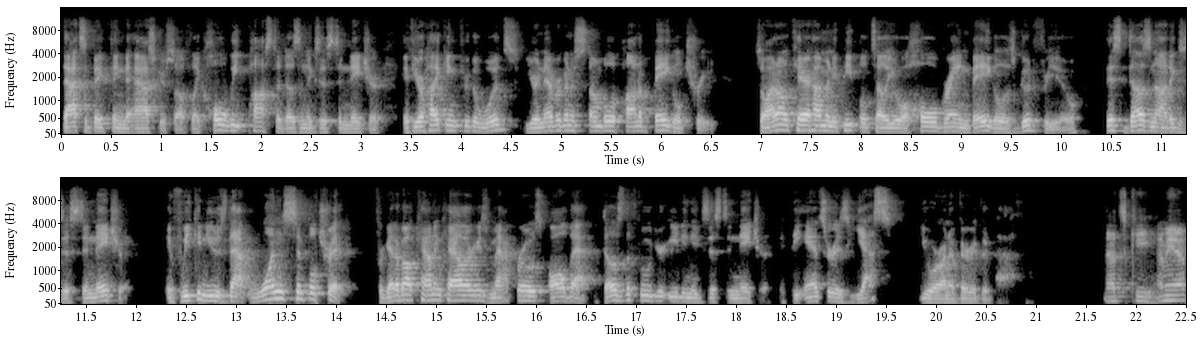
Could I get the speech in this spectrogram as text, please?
That's a big thing to ask yourself. Like whole wheat pasta doesn't exist in nature. If you're hiking through the woods, you're never going to stumble upon a bagel tree. So I don't care how many people tell you a whole grain bagel is good for you. This does not exist in nature. If we can use that one simple trick, forget about counting calories, macros, all that. Does the food you're eating exist in nature? If the answer is yes, you are on a very good path. That's key. I mean,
